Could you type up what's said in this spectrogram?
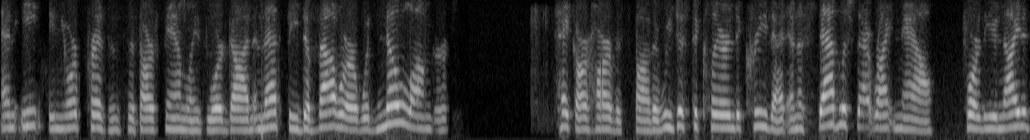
and eat in your presence with our families, Lord God, and that the devourer would no longer take our harvest, Father. We just declare and decree that and establish that right now for the United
